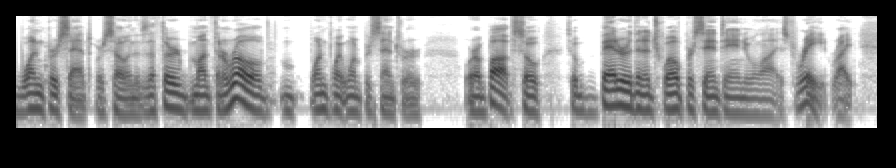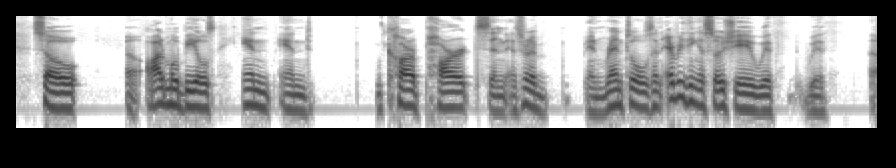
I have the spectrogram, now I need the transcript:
1% or so. And it was the third month in a row of 1.1% or, or above. So, so better than a 12% annualized rate, right? So uh, automobiles and, and car parts and, and sort of and rentals and everything associated with, with uh,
